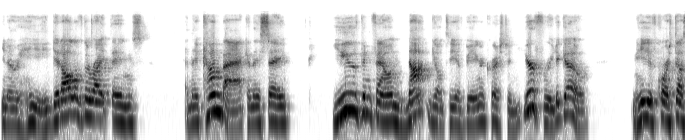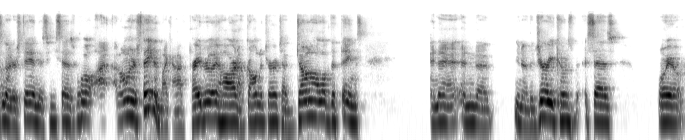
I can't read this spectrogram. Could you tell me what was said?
You know, he, he did all of the right things. And they come back and they say, You've been found not guilty of being a Christian. You're free to go. And he, of course, doesn't understand this. He says, Well, I, I don't understand. Like, I've prayed really hard. I've gone to church. I've done all of the things. And the, and the, you know, the jury comes, says, Well,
